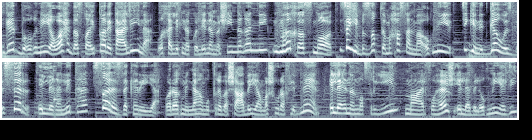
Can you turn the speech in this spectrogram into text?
جت بأغنية واحدة سيطرت علينا وخلتنا كلنا ماشيين نغني ما خصماك زي بالظبط ما حصل مع أغنية تيجي نتجوز بالسر. اللي غنتها سارة الزكريا. ورغم إنها مطربة شعبية مشهورة في لبنان إلا إن المصريين ما عرفوهاش إلا بالأغنية دي.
